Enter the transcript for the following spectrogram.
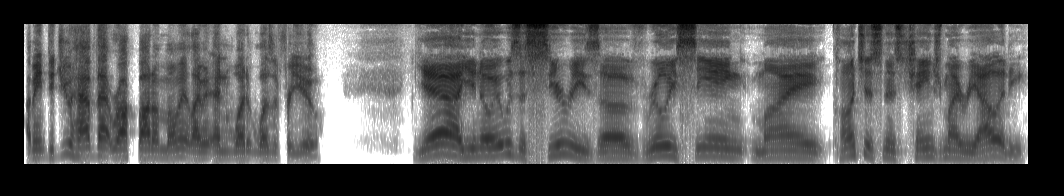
I mean, did you have that rock bottom moment? I mean, and what was it for you? Yeah, you know, it was a series of really seeing my consciousness change my reality.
